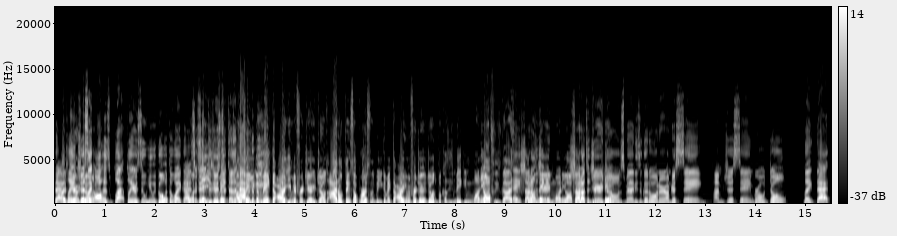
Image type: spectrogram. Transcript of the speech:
that uh, played Jerry just like all his black players do, he would go with the white guy. I would so say just, you can make. doesn't I would say you can make the argument for Jerry Jones. I don't think so personally, but you can make the argument for Jerry Jones because he's making money off these guys. Hey, shout You're out to making Jerry. money off. shout of out to Jerry. Jones, man. He's a good owner. I'm just saying. I'm just saying, bro. Don't like that.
